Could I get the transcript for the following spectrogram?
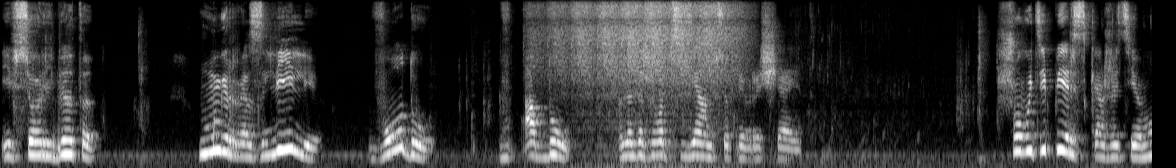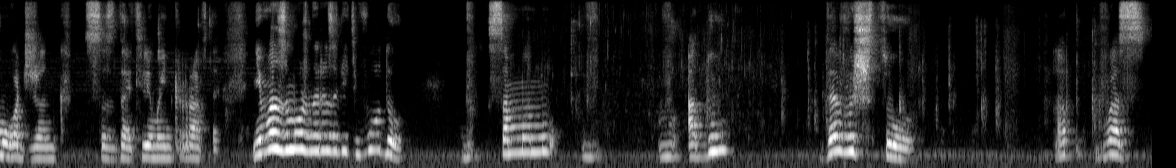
И все, ребята. Мы разлили воду в аду. Она даже в обсидиан все превращает. Что вы теперь скажете, Моджанг, создатели Майнкрафта? Невозможно разлить воду в самому в, в аду? Да вы что? А вас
